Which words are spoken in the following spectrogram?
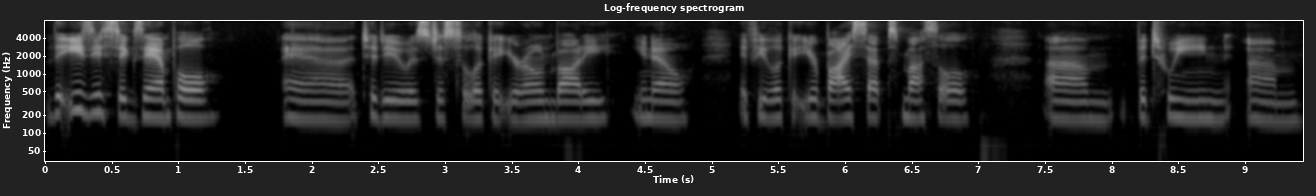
the easiest example uh, to do is just to look at your own body. You know, if you look at your biceps muscle um, between um,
